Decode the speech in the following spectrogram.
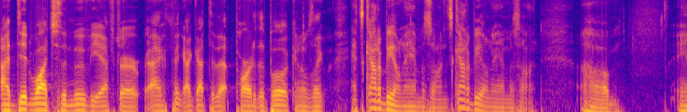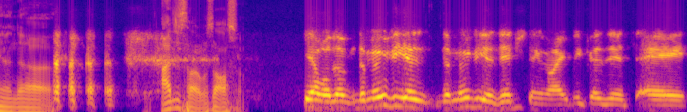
I did watch the movie after I think I got to that part of the book and I was like, it's got to be on Amazon. It's got to be on Amazon. Um, and uh, I just thought it was awesome. Yeah, well, the the movie is the movie is interesting, right? Because it's a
